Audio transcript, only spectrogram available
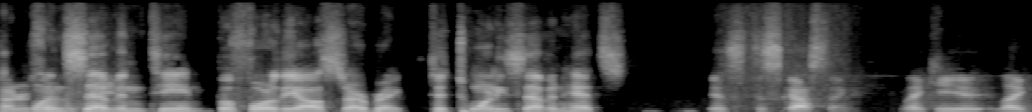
117 before the All Star break to 27 hits. It's disgusting. Like he, like,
